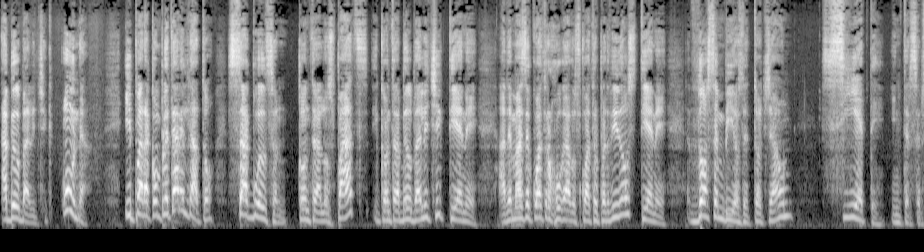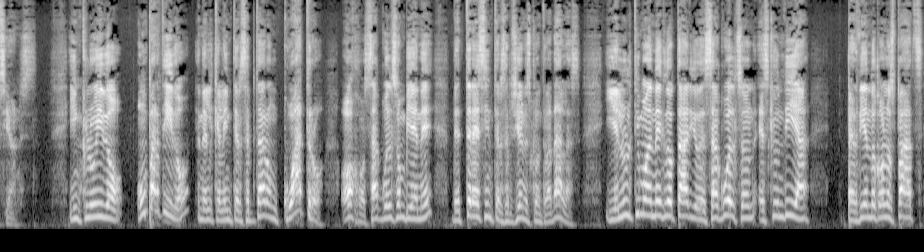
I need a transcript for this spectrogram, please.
a Bill Belichick. Una. Y para completar el dato, Zach Wilson contra los Pats y contra Bill Belichick tiene, además de cuatro jugados, cuatro perdidos, tiene dos envíos de touchdown, siete intercepciones. Incluido un partido en el que le interceptaron cuatro. Ojo, Zach Wilson viene de tres intercepciones contra Dallas. Y el último anecdotario de Zach Wilson es que un día, perdiendo con los Pats,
